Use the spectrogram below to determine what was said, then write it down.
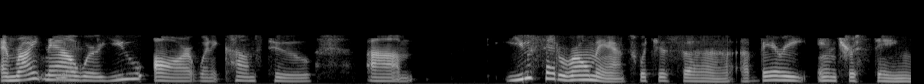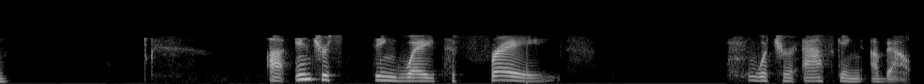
And right now where you are when it comes to, um, you said romance, which is a, a very interesting, uh, interesting way to phrase what you're asking about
